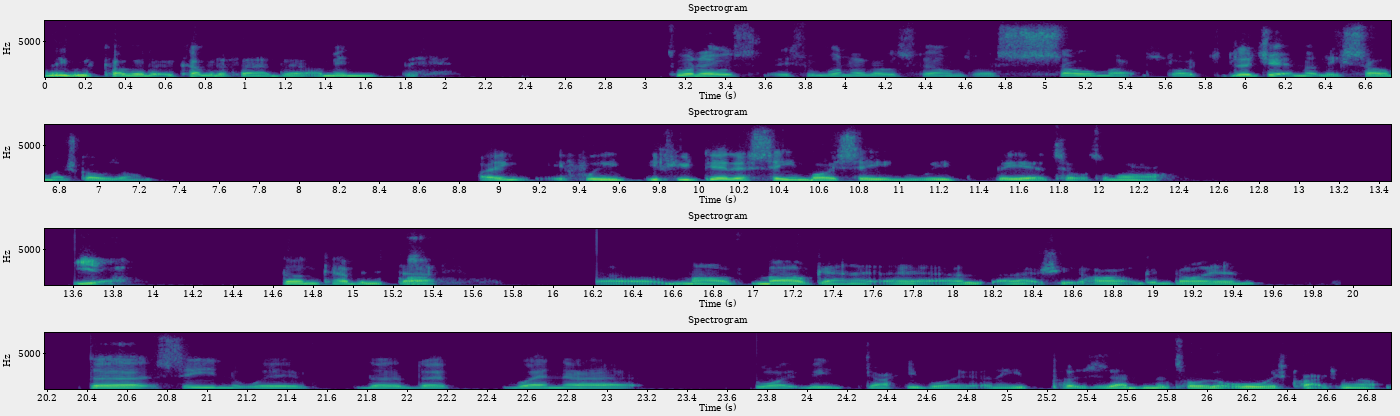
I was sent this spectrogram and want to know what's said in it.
I think we've covered it. Covered a fair bit. I mean, it's one of those. It's one of those films where so much, like, legitimately, so much goes on. I think if we if you did a scene by scene, we'd be here till tomorrow. Yeah. Done Kevin's death. Uh, Marv Marv getting a, a actually Hartigan dying. The scene with the the when uh, Dwight meets Jackie Boy and he puts his head in the toilet always cracks me up.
